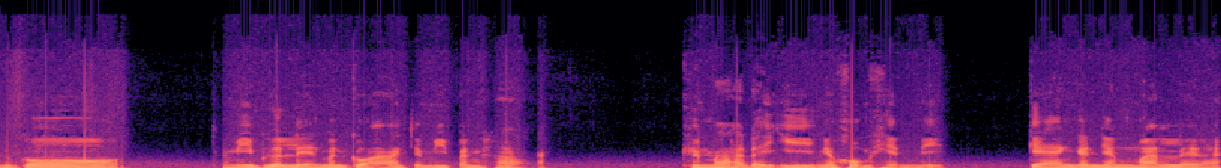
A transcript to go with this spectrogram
แล้วก็ถ้ามีเพื่อนเล่นมันก็อาจจะมีปัญหา ขึ้นมาได้อีกนะผมเห็นนี่แกล้งกันอย่างมันเลยนะ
